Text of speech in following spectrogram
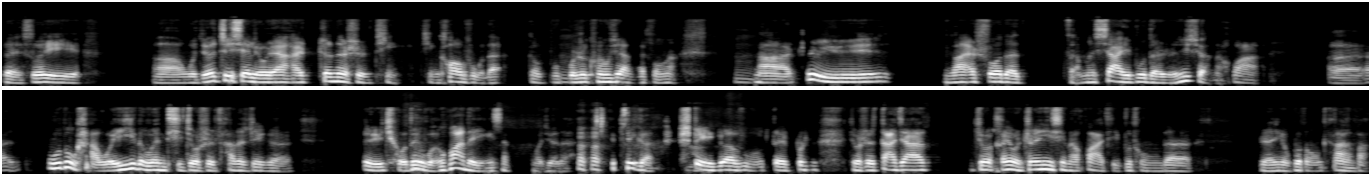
对，所以啊，我觉得这些留言还真的是挺挺靠谱的，不不不是空穴来风啊。嗯，那至于你刚才说的咱们下一步的人选的话，呃，乌杜卡唯一的问题就是他的这个。对于球队文化的影响，我觉得这个是一个对不就是大家就很有争议性的话题，不同的人有不同看法。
